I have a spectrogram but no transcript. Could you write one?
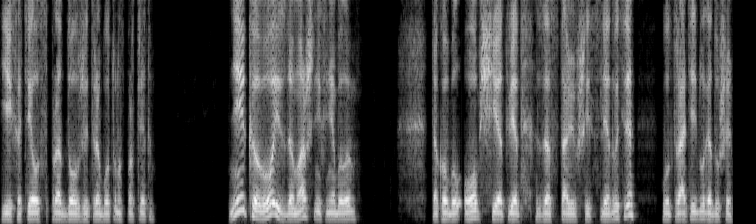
ей хотелось продолжить работу над портретом. Никого из домашних не было. Таков был общий ответ, заставивший следователя утратить благодушие.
